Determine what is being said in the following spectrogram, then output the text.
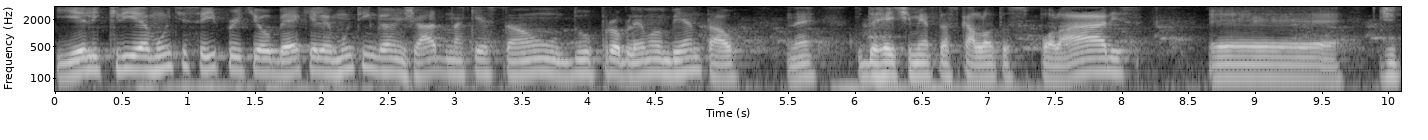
E ele cria muito isso aí porque o Beck ele é muito enganjado na questão do problema ambiental, né? Do derretimento das calotas polares, é, de,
